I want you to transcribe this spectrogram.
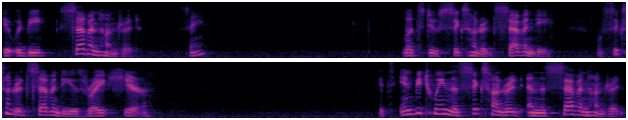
it would be 700. See? Let's do 670. Well, 670 is right here. It's in between the 600 and the 700.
